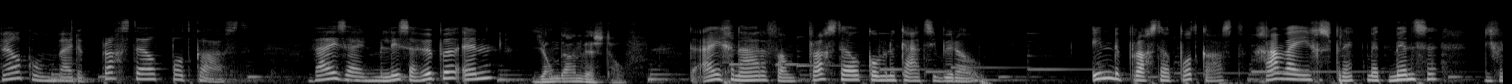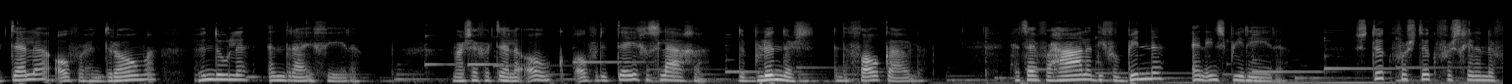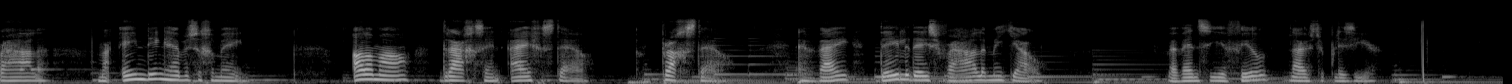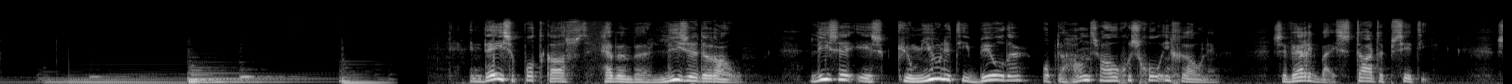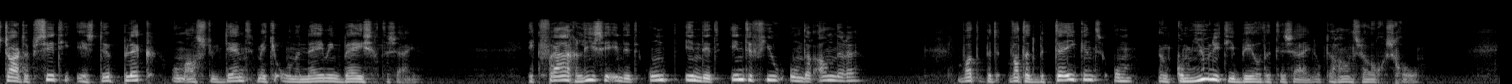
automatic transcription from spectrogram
Welkom bij de Prachtstijl podcast. Wij zijn Melissa Huppe en Jandaan Westhof. de eigenaren van Prachtstijl Communicatiebureau. In de Prachtstijl podcast gaan wij in gesprek met mensen die vertellen over hun dromen, hun doelen en drijfveren. Maar zij vertellen ook over de tegenslagen, de blunders en de valkuilen. Het zijn verhalen die verbinden en inspireren. Stuk voor stuk verschillende verhalen, maar één ding hebben ze gemeen. Allemaal dragen zijn eigen stijl, een prachtstijl. En wij delen deze verhalen met jou. Wij wensen je veel luisterplezier. In deze podcast hebben we Lise de Roo. Lise is community builder op de Hanse Hogeschool in Groningen. Ze werkt bij Startup City. Startup City is de plek om als student met je onderneming bezig te zijn. Ik vraag Lise in dit, in dit interview onder andere wat, wat het betekent om een community builder te zijn op de Hanse Hogeschool.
